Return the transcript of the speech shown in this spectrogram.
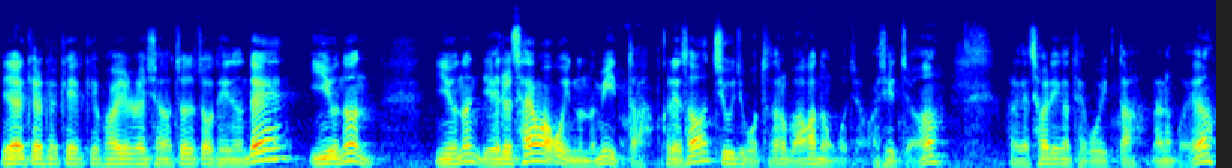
이렇게 이렇게 이렇게 이렇게 바이올레이션 어쩌고저쩌고 돼 있는데 이유는 이유는 얘를 사용하고 있는 놈이 있다. 그래서 지우지 못하도록 막아놓은 거죠. 아시겠죠? 그러니까 처리가 되고 있다라는 거예요.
